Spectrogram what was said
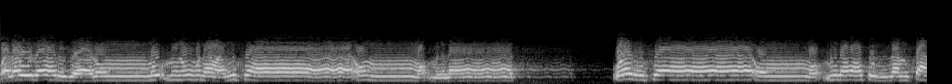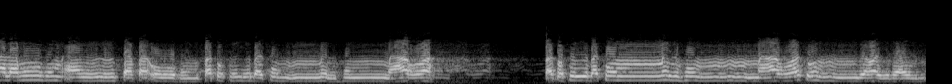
ولولا رجال مؤمنون ونساء مؤمنات. ونساء مؤمنات لم تعلموهم أن تطؤوهم فتصيبكم منهم معرة. فتصيبكم منهم معرة بغير علم.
